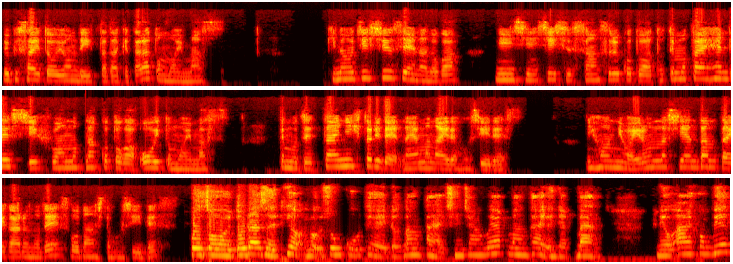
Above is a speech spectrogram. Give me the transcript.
ウェブサイトを読んでいただけたらと思います。技能実習生などが妊娠し出産することはとても大変ですし、不安なことが多いと思います。でも絶対に一人で悩まないでほしいです。日本にはいろんな支援団体があるので相談してほしいです。Vừa rồi tôi đã giới thiệu nội dung cụ thể được đăng tải trên trang web mang thai ở Nhật Bản. Nếu ai không biết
